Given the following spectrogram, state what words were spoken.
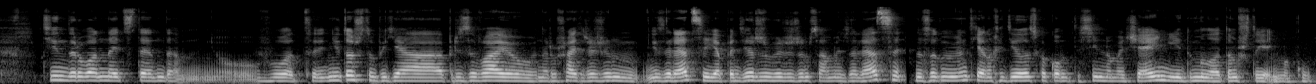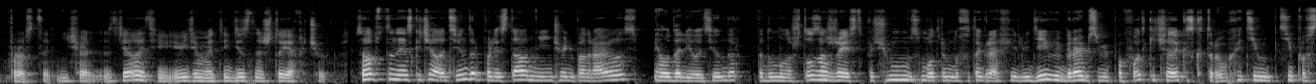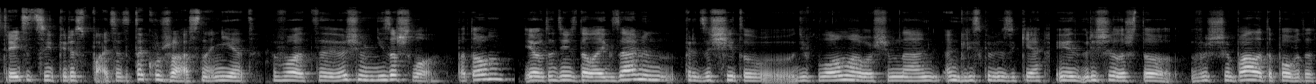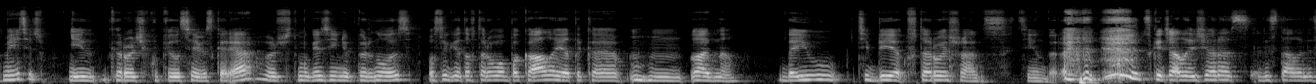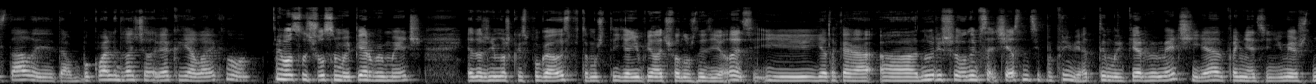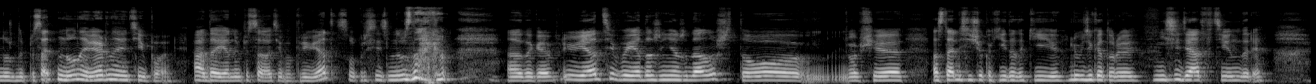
Tinder One Night Stand. Вот. Не то, чтобы я призываю нарушать режим изоляции, я поддерживаю режим самоизоляции, но в тот момент я находилась в каком-то сильном отчаянии и думала о том, что я не могу просто ничего сделать, и, видимо, это единственное, что я хочу. Собственно, я скачала Тиндер, полистала, мне ничего не понравилось. Я удалила Тиндер. Подумала, что за жесть? Почему мы смотрим на фотографии людей, выбираем себе по фотке человека, с которым мы хотим, типа, встретиться и переспать? Это так ужасно. Нет. Вот. В общем, не зашло. Потом я в этот день сдала экзамен, предзащиту диплома, в общем, на английском языке. И решила, что высший балл — это повод отметить. И, короче, купила себе вискаря, значит, в магазине вернулась. После где-то второго бокала я такая, угу, ладно, даю тебе второй шанс, Тиндер. Скачала еще раз, листала, листала, и там буквально два человека я лайкнула. И вот случился мой первый матч. Я даже немножко испугалась, потому что я не поняла, что нужно делать. И я такая, а, ну, решила написать честно, типа, привет, ты мой первый матч, я понятия не имею, что нужно писать. Ну, наверное, типа... А, да, я написала, типа, привет с вопросительным знаком. Она такая, привет, типа, я даже не ожидала, что вообще остались еще какие-то такие люди, которые не сидят в Тиндере.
